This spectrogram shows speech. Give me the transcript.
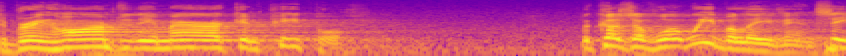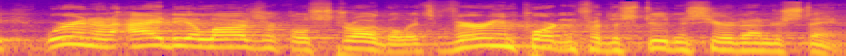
to bring harm to the American people because of what we believe in. See, we're in an ideological struggle. It's very important for the students here to understand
